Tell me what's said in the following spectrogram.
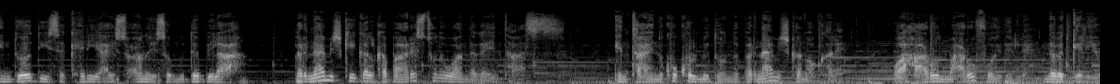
in dooddiisa keliya ay soconayso muddo bilo ah. Barnaamijkii galka baaristuna waa naga intaas. Inta aynu ku kulmi doonno barnaamijkan oo kale waa haaruun macruuf oo idin leh nabadgelyo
